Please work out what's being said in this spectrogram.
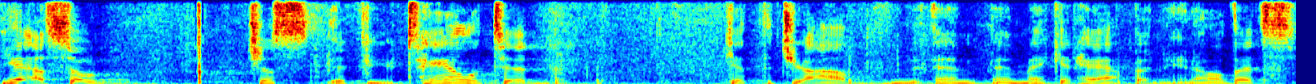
yeah. So, just if you're talented, get the job and, and, make it happen. You know, that's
